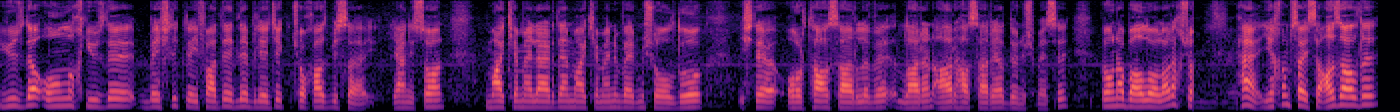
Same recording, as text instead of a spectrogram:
%10'luk %5'likle ifade edilebilecek çok az bir sayı. Yani son mahkemelerden mahkemenin vermiş olduğu işte orta hasarlıların ağır hasarıya dönüşmesi ve ona bağlı olarak şu an he, yıkım sayısı azaldı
